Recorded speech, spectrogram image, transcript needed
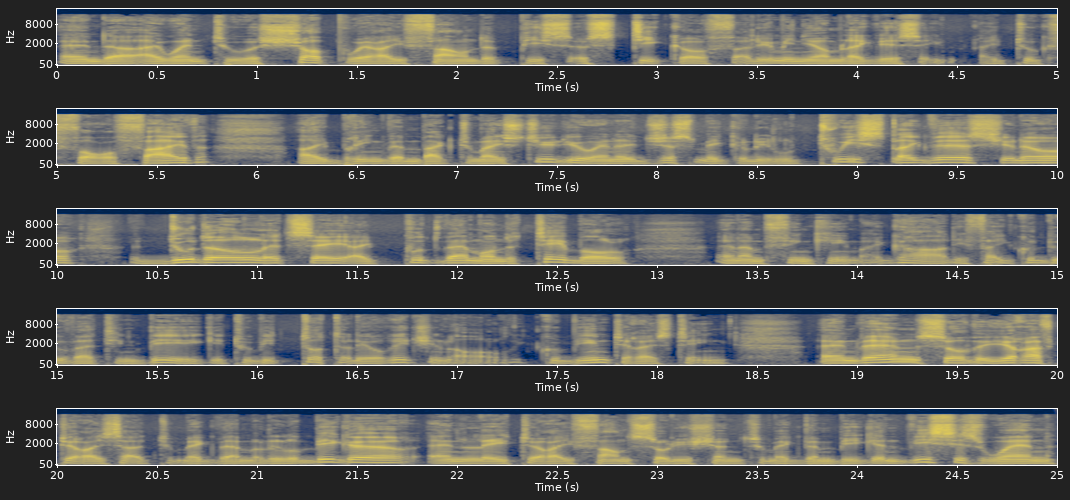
and uh, I went to a shop where I found a piece, a stick of aluminium like this. I, I, took four or five. I bring them back to my studio, and I just make a little twist like this, you know, doodle. Let's say I put them on the table, and I'm thinking, my God, if I could do that in big, it would be totally original. It could be interesting. And then, so the year after, I started to make them a little bigger, and later I found solution to make them big. And this is when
